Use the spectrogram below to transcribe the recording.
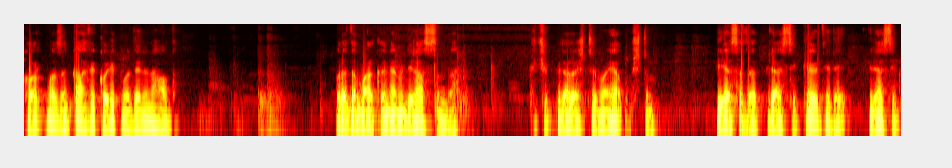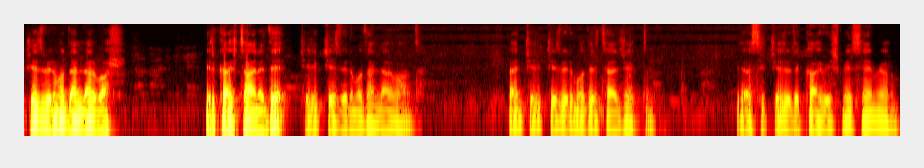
Korkmaz'ın kahve kolik modelini aldım. Burada marka önemli değil aslında. Küçük bir araştırma yapmıştım. Piyasada plastik gövdeli, plastik cezveli modeller var. Birkaç tane de çelik cezveli modeller vardı. Ben çelik cezveli modeli tercih ettim. Plastik cezvede kahve içmeyi sevmiyorum.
